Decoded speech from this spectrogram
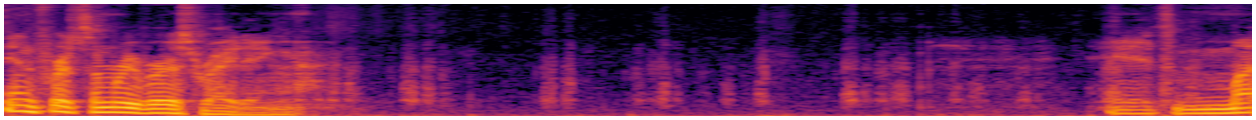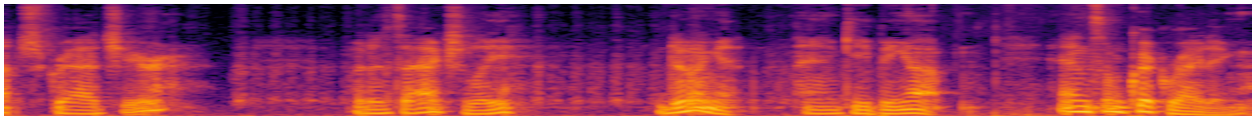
and for some reverse writing. It's much scratchier, but it's actually doing it and keeping up. And some quick writing.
